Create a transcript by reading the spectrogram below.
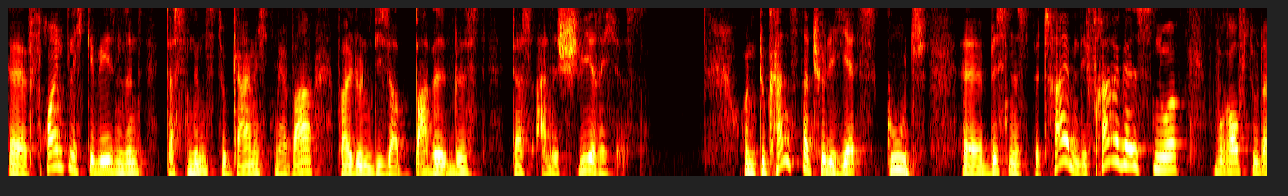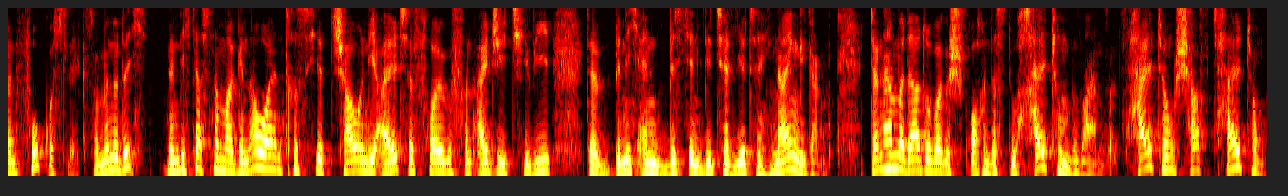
äh, freundlich gewesen sind, das nimmst du gar nicht mehr wahr, weil du in dieser Bubble bist, dass alles schwierig ist. Und du kannst natürlich jetzt gut äh, Business betreiben. Die Frage ist nur, worauf du deinen Fokus legst. Und wenn, du dich, wenn dich das nochmal genauer interessiert, schau in die alte Folge von IGTV. Da bin ich ein bisschen detaillierter hineingegangen. Dann haben wir darüber gesprochen, dass du Haltung bewahren sollst. Haltung schafft Haltung.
